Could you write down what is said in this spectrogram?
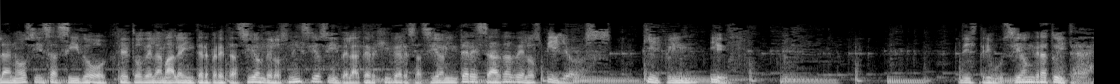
La gnosis ha sido objeto de la mala interpretación de los necios y de la tergiversación interesada de los pillos. Kipling, If. Distribución gratuita.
